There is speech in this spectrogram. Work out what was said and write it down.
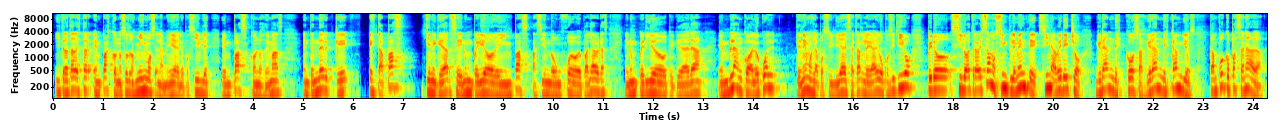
y tratar de estar en paz con nosotros mismos en la medida de lo posible, en paz con los demás, entender que esta paz tiene que darse en un periodo de impas, haciendo un juego de palabras, en un periodo que quedará en blanco, a lo cual tenemos la posibilidad de sacarle algo positivo, pero si lo atravesamos simplemente sin haber hecho grandes cosas, grandes cambios, tampoco pasa nada.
